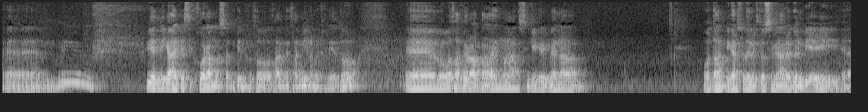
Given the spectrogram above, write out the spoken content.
Ε, ε, γενικά και στη χώρα μας θα επικεντρωθώ, θα, θα μείνω μέχρι εδώ. Ε, εγώ θα φέρω ένα παράδειγμα συγκεκριμένα όταν πήγα στο τελευταίο σεμινάριο του NBA ε,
